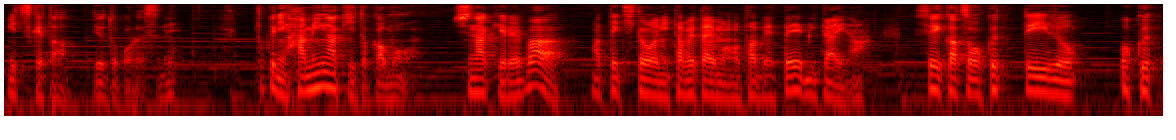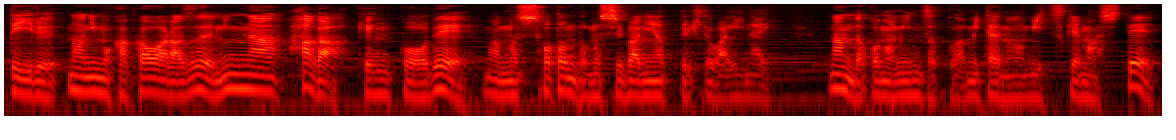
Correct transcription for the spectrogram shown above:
見つけたっていうところですね。特に歯磨きとかもしなければ、まあ、適当に食べたいものを食べてみたいな生活を送っている、送っているのにもかかわらず、みんな歯が健康で、まあ、ほとんど虫歯になってる人がいない。なんだこの民族はみたいなのを見つけまして、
